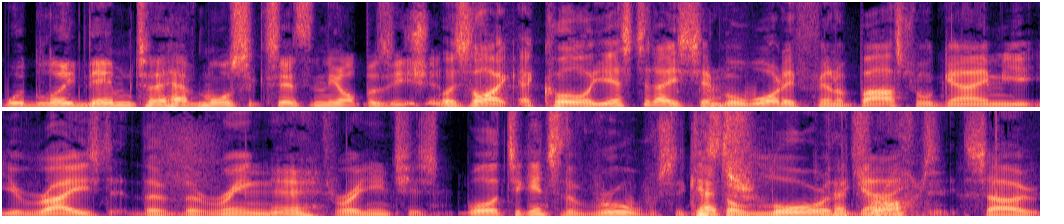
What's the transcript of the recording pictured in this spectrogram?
would lead them to have more success than the opposition. It was like a caller yesterday said, "Well, what if in a basketball game you, you raised the, the ring three inches? Well, it's against the rules, against That's- the law of the game. right. So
